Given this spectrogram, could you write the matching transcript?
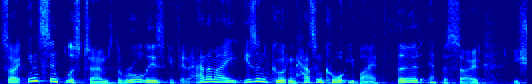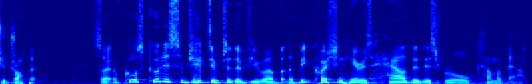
So, in simplest terms, the rule is if an anime isn't good and hasn't caught you by a third episode, you should drop it. So, of course, good is subjective to the viewer, but the big question here is how did this rule come about?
